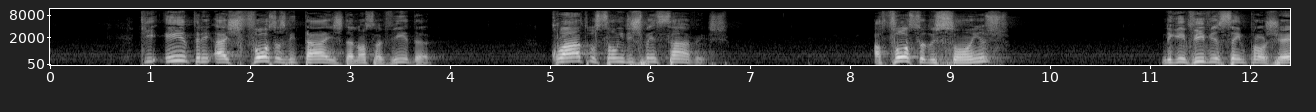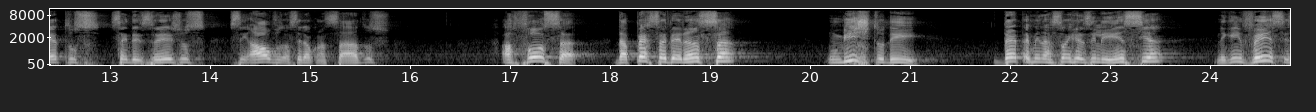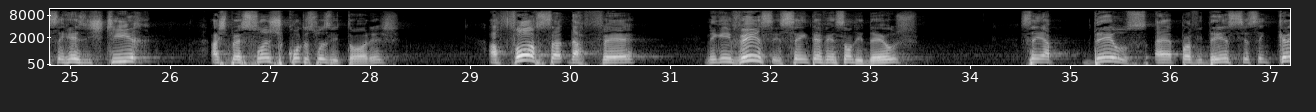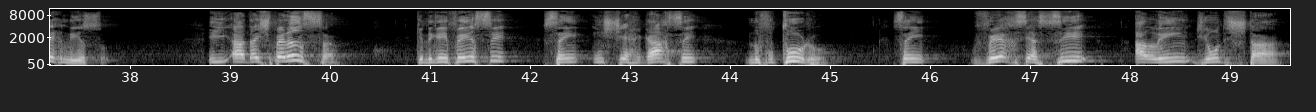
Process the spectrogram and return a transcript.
que entre as forças vitais da nossa vida, quatro são indispensáveis: a força dos sonhos, ninguém vive sem projetos, sem desejos, sem alvos a serem alcançados, a força da perseverança, um misto de determinação e resiliência, ninguém vence sem resistir às pressões contra suas vitórias, a força da fé, Ninguém vence sem a intervenção de Deus, sem a Deus, a providência, sem crer nisso. E a da esperança, que ninguém vence sem enxergar-se no futuro, sem ver-se a si além de onde está.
